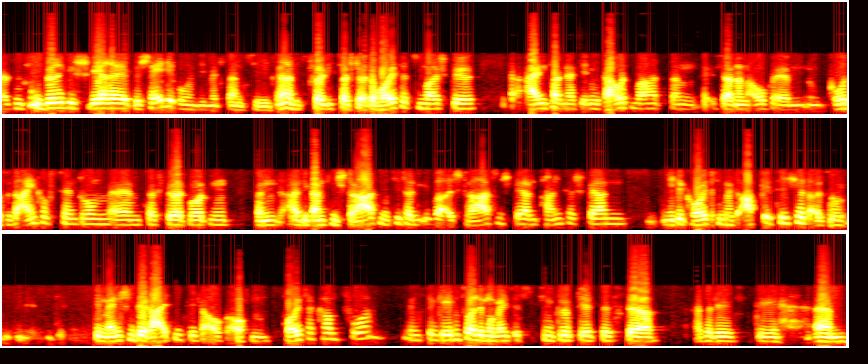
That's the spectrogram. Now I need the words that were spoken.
also sind wirklich schwere Beschädigungen, die man dann sieht. Ja, völlig zerstörte Häuser zum Beispiel, einen Tag nachdem ich draußen war, dann ist ja dann auch ähm, ein großes Einkaufszentrum ähm, zerstört worden. Dann halt die ganzen Straßen, man sieht halt überall Straßensperren, Panzersperren. Jede Kreuzung ist abgesichert. Also die Menschen bereiten sich auch auf einen Häuserkampf vor, wenn es den geben soll. Im Moment ist zum Glück jetzt der, also die, die ähm,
